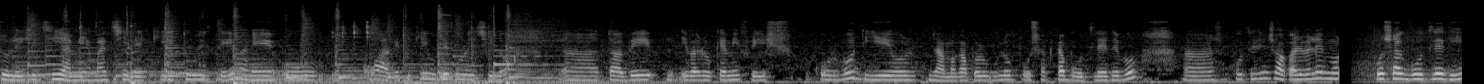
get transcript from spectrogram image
চলে এসেছি আমি আমার ছেলেকে তুলতে। মানে ও ও আগে থেকে উঠে পড়েছিল। তবে এবার ওকে আমি ফ্রেশ করব, দিয়ে ওর জামা কাপড়গুলো পোশাকটা বদলে দেবো। প্রতিদিন সকালবেলায় পোশাক বদলে দিই।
